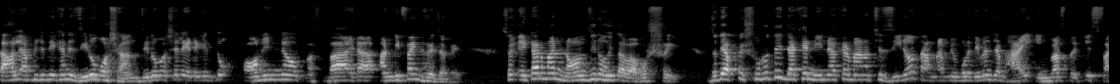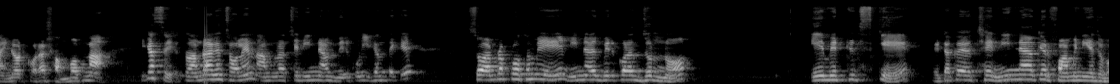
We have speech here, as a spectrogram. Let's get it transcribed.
তাহলে আপনি যদি এখানে জিরো বসান জিরো বসালে এটা কিন্তু অনির্ণ বা এটা আনডিফাইন্ড হয়ে যাবে। সো এটার মান নন জিরো হইতে হবে অবশ্যই। যদি আপনি শুরুতেই দেখেন নির্ণায়কের মান হচ্ছে জিরো তাহলে আপনি বলে দিবেন যে, ভাই ইনভার্স ম্যাট্রিক্স ফাইন্ড আউট করা সম্ভব না। ঠিক আছে? তো আমরা আগে চলেন, আমরা হচ্ছে নির্ণায়ক বের করি এখান থেকে। সো আমরা প্রথমে নির্ণায়ক বের করার জন্য এ ম্যাট্রিক্সকে এটাকে হচ্ছে নির্ণায়কের ফর্মে নিয়ে যাব।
